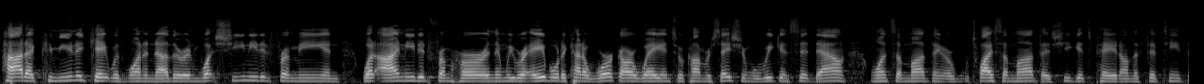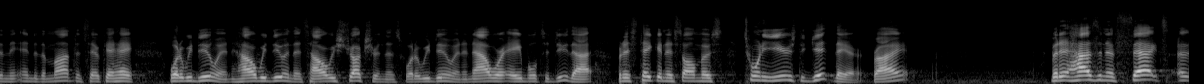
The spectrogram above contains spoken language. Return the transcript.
how to communicate with one another and what she needed from me and what I needed from her. And then we were able to kind of work our way into a conversation where we can sit down once a month or twice a month as she gets paid on the 15th and the end of the month and say, okay, hey, what are we doing? How are we doing this? How are we structuring this? What are we doing? And now we're able to do that. But it's taken us almost 20 years to get there, right? But it has an effect, uh,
